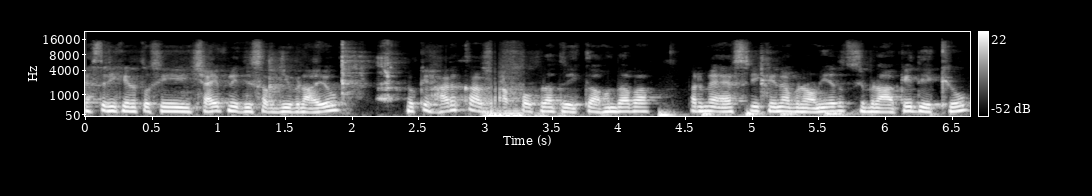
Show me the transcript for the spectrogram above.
ਇਸ ਤਰੀਕੇ ਨਾਲ ਤੁਸੀਂ ਸ਼ਾਹੀ ਪਨੀਰ ਦੀ ਸਬਜ਼ੀ ਬਣਾਇਓ, ਕਿਉਂਕਿ ਹਰ ਘਰ ਦਾ ਆਪੋ ਆਪਣਾ ਤਰੀਕਾ ਹੁੰਦਾ ਵਾ, ਪਰ ਮੈਂ ਇਸ ਤਰੀਕੇ ਨਾਲ ਬਣਾਉਣੀ ਆ ਤੁਸੀਂ ਬਣਾ ਕੇ ਦੇਖਿਓ।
